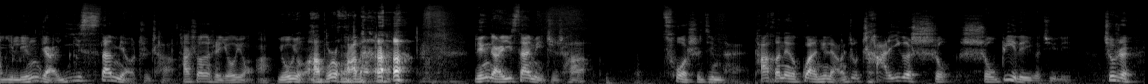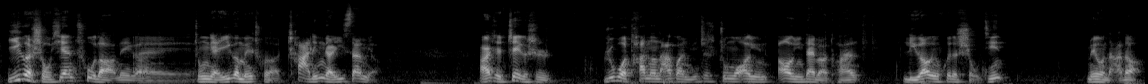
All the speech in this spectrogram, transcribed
以零点一三秒之差他说的是游泳啊，游泳啊，不是滑板，零点一三米之差，错失金牌。他和那个冠军两个就差了一个手手臂的一个距离，就是一个首先触到那个哎，终点，一个没触到，差零点一三秒。而且这个是，如果他能拿冠军，这是中国奥运奥运代表团里约奥运会的首金，没有拿到。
